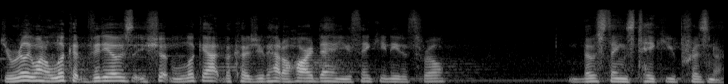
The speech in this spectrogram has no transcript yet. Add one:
Do you really want to look at videos that you shouldn't look at because you've had a hard day and you think you need a thrill? Those things take you prisoner.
